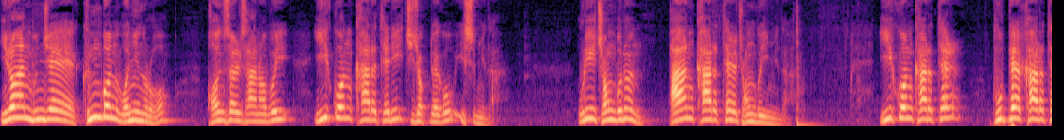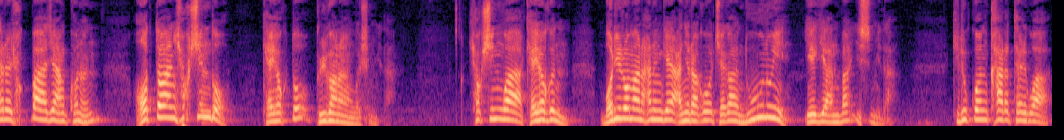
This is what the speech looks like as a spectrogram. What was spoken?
이러한 문제의 근본 원인으로 건설 산업의 이권 카르텔이 지적되고 있습니다. 우리 정부는 반 카르텔 정부입니다. 이권 카르텔, 부패 카르텔을 혁파하지 않고는 어떠한 혁신도 개혁도 불가능한 것입니다. 혁신과 개혁은 머리로만 하는 게 아니라고 제가 누누이 얘기한 바 있습니다. 기득권 카르텔과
